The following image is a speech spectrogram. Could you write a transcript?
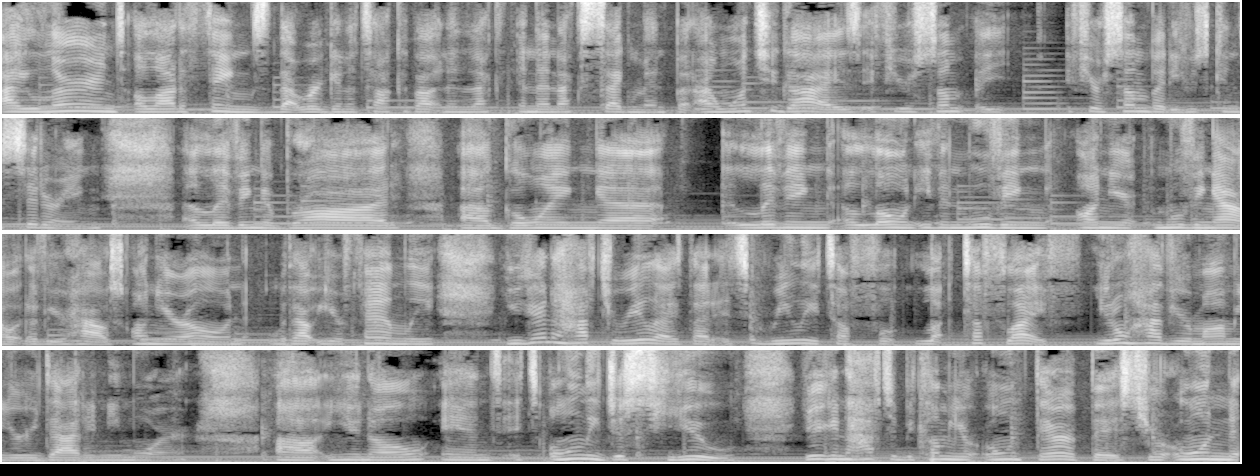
i learned a lot of things that we're going to talk about in the next in the next segment but i want you guys if you're some if you're somebody who's considering uh, living abroad uh, going uh, living alone even moving on your moving out of your house on your own without your family you're gonna have to realize that it's a really tough tough life. You don't have your mom or your dad anymore uh, you know and it's only just you. You're gonna have to become your own therapist your own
